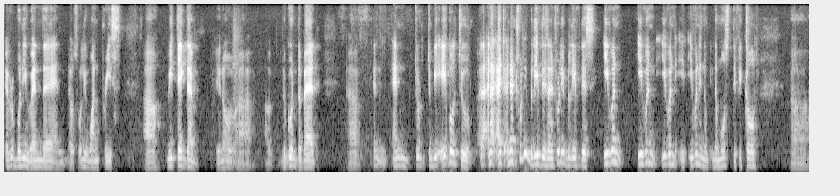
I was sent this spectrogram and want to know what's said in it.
everybody went there, and there was only one priest. Uh, we take them, you know, uh, uh, the good, the bad, uh, and and to, to be able to, and, and I and I truly believe this. I truly believe this. Even even even even in the, in the most difficult uh,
